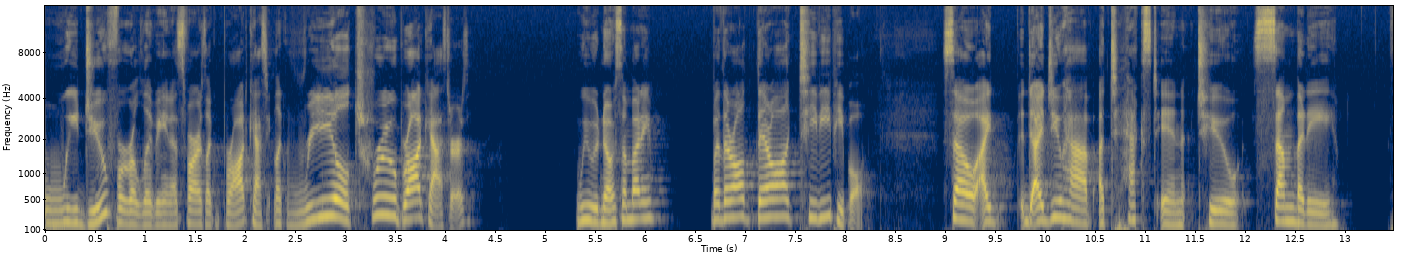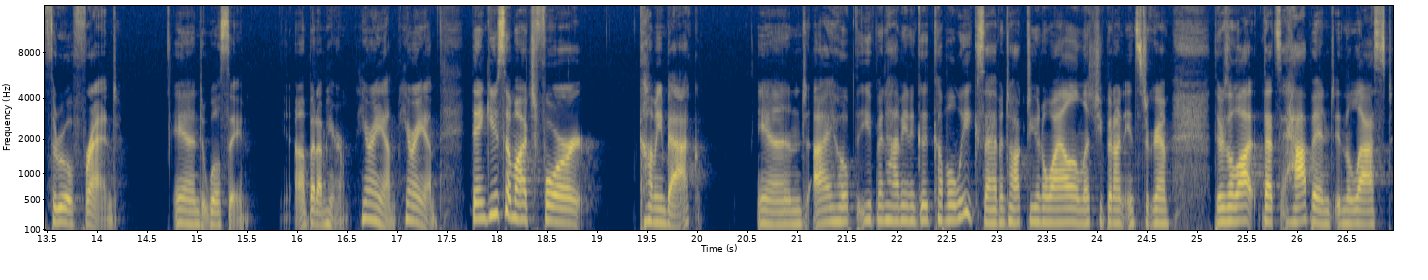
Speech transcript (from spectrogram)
we do for a living as far as like broadcasting, like real true broadcasters, we would know somebody. But they're all they're all like TV people. So I I do have a text in to somebody through a friend, and we'll see. Uh, but I'm here. Here I am. Here I am. Thank you so much for coming back. And I hope that you've been having a good couple weeks. I haven't talked to you in a while unless you've been on Instagram. There's a lot that's happened in the last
